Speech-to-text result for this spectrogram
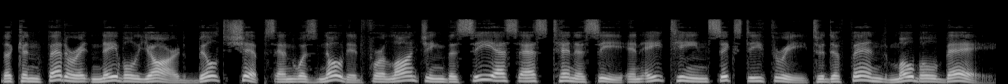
The Confederate Naval Yard built ships and was noted for launching the CSS Tennessee in 1863 to defend Mobile Bay.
